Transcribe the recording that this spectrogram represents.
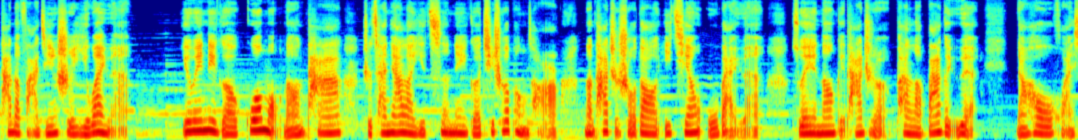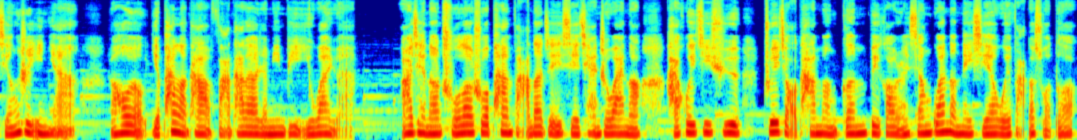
他的罚金是一万元。因为那个郭某呢，他只参加了一次那个汽车碰瓷儿，那他只收到一千五百元，所以呢，给他只判了八个月，然后缓刑是一年，然后也判了他罚他的人民币一万元，而且呢，除了说判罚的这些钱之外呢，还会继续追缴他们跟被告人相关的那些违法的所得。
